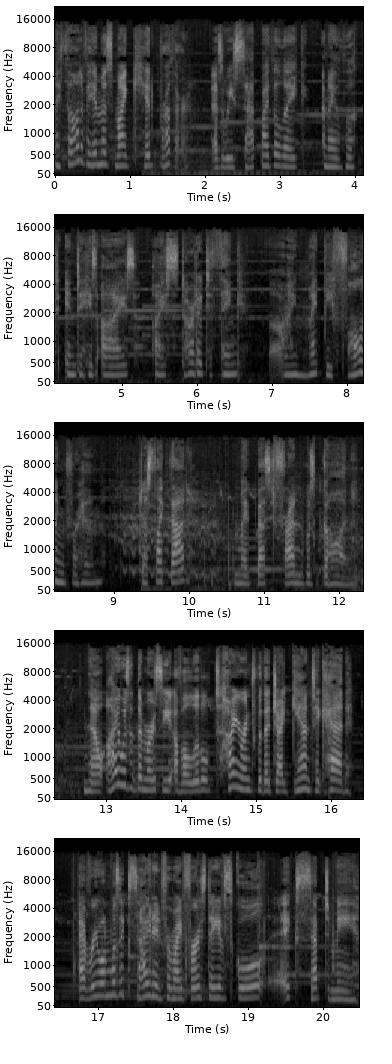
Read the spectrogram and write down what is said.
I thought of him as my kid brother. As we sat by the lake, and I looked into his eyes, I started to think I might be falling for him. Just like that, my best friend was gone. Now I was at the mercy of a little tyrant with a gigantic head. Everyone was excited for my first day of school, except me.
